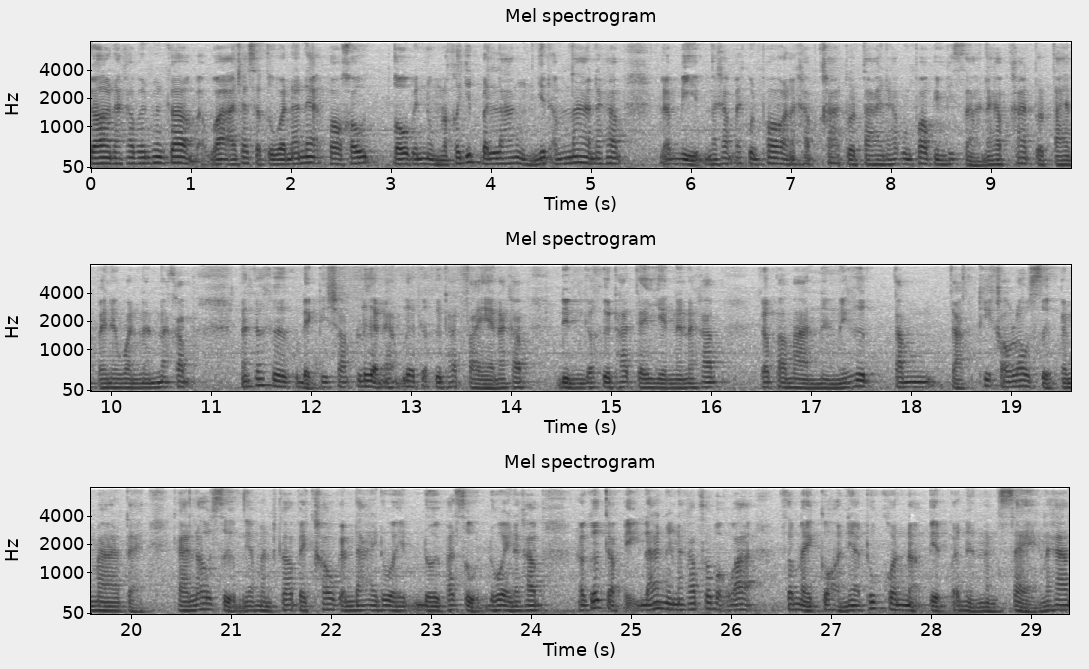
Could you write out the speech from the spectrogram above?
ก็นะครับเพื่อนๆก็แบบว่าอาชาติศัตรูวันนั้นเนี่ยพอเขาโตเป็นหนุ่มแล้วเขายึดบัลลังก์ยึดอำนาจนะครับ แล้วบีบนะครับให้คุณพ่อนะครับฆ่าตัวตายนะครับ คุณพ่อพิมพิสารนะครับฆ่าตัวตายไปในวันนั้นนะครับ นั่นก็คือเด็กที่ชอบเลือดนะครับ เลือดก็คือธาตุไฟนะครับ ดินก็คือธาตุใจเย็นนะครับ ก็ประมาณหนึ่งนี่คือตำจากที่เขาเล่าสืบกันมา แต่การเล่าสืบเนี่ยมันก็ไปเข้ากันได้ด้วยโดยพระสูตรด้วยนะครับ แล้วก็กลับไปอีกด้านหนึ่งนะครับเขาบอกว่าสมัยก่อนเนี่ยทุกคนน่ะเปรียบประหนึ่งดังแสงนะครับ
